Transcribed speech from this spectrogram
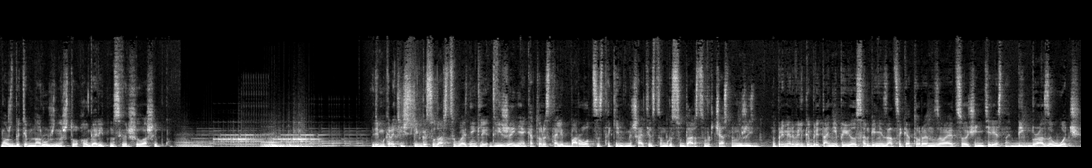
может быть обнаружено, что алгоритм совершил ошибку. В демократических государствах возникли движения, которые стали бороться с таким вмешательством государства в их частную жизнь. Например, в Великобритании появилась организация, которая называется очень интересно Big Brother Watch.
